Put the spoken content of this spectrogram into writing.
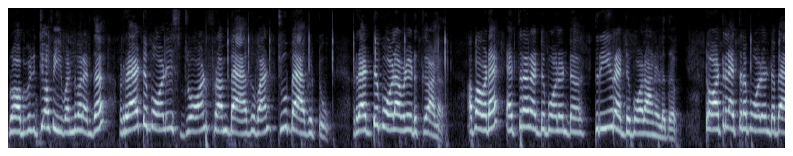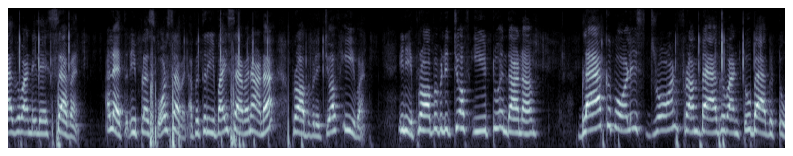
പ്രോബിലിറ്റി ഓഫ് ഇ വൺ എന്ന് പറയുന്നത് red ball is drawn from bag one to bag two red ball അവിടെ എടുക്കുകയാണ്. അപ്പോൾ അവിടെ എത്ര റെഡ് ബോൾ ഉണ്ട്? ത്രീ റെഡ് ബോളാണുള്ളത് ടോട്ടൽ എത്ര ബോൾ ഉണ്ട് ബാഗ് വണ്ണിലെ സെവൻ അല്ലേ? ത്രീ പ്ലസ് ഫോർ സെവൻ അപ്പോൾ ത്രീ ബൈ സെവൻ ആണ് പ്രോബിലിറ്റി ഓഫ് ഇ വൺ ഇനി പ്രോബിലിറ്റി ഓഫ് ഇ ടു എന്താണ്? Black ball is drawn from bag one to bag two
